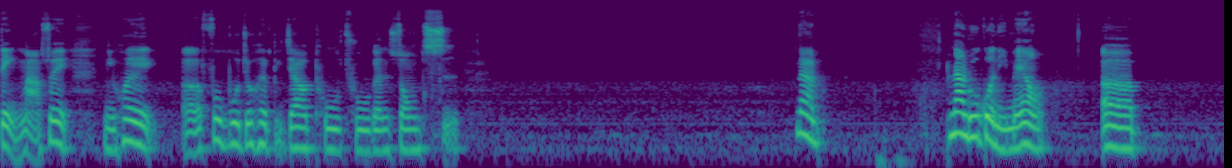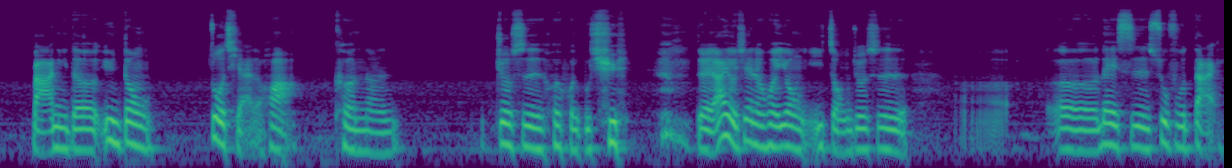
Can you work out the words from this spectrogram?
顶嘛，所以你会呃腹部就会比较突出跟松弛。那那如果你没有呃把你的运动做起来的话，可能就是会回不去。对，而、啊、有些人会用一种就是呃呃类似束缚带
